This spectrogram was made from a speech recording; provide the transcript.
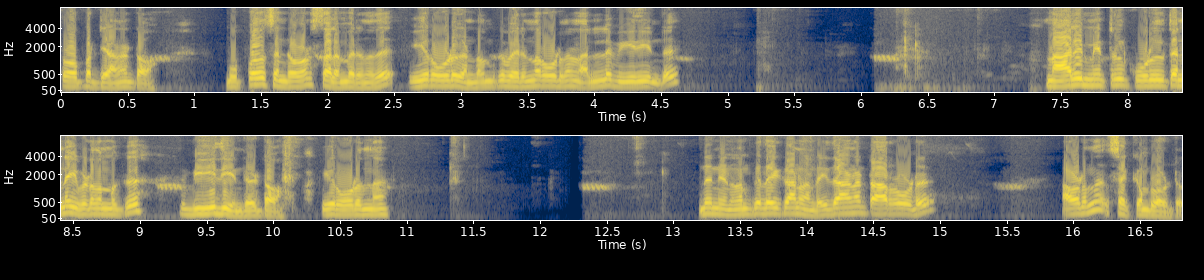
പ്രോപ്പർട്ടിയാണ് കേട്ടോ മുപ്പത് സെന്റോളം സ്ഥലം വരുന്നത്. ഈ റോഡ് കണ്ടോ? നമുക്ക് വരുന്ന റോഡിന് നല്ല വീതിയുണ്ട്. നാല് മീറ്ററിൽ കൂടുതൽ തന്നെ ഇവിടെ നമുക്ക് വീതിയുണ്ട് കേട്ടോ ഈ റോഡിൽ നിന്ന് തന്നെയാണ് നമുക്ക് ഇതേ കാണുന്നുണ്ട്. ഇതാണ് ടാർ റോഡ്. അവിടുന്ന് സെക്കൻഡ് പ്ലോട്ട്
